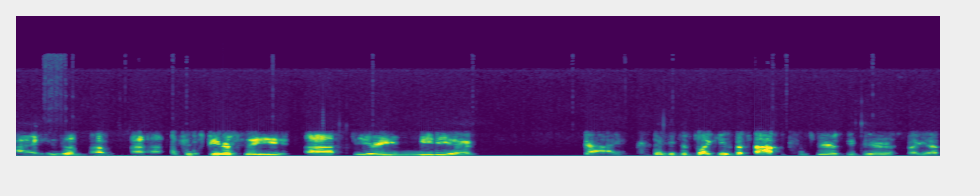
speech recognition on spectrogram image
I, he's a, a, a conspiracy uh, theory media guy. he's just like he's the top conspiracy theorist, I guess.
